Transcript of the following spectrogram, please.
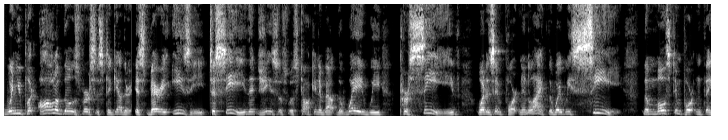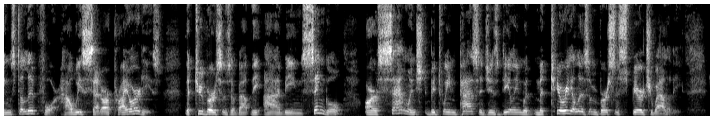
When you put all of those verses together, it's very easy to see that Jesus was talking about the way we perceive what is important in life, the way we see the most important things to live for, how we set our priorities. The two verses about the eye being single are sandwiched between passages dealing with materialism versus spirituality.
